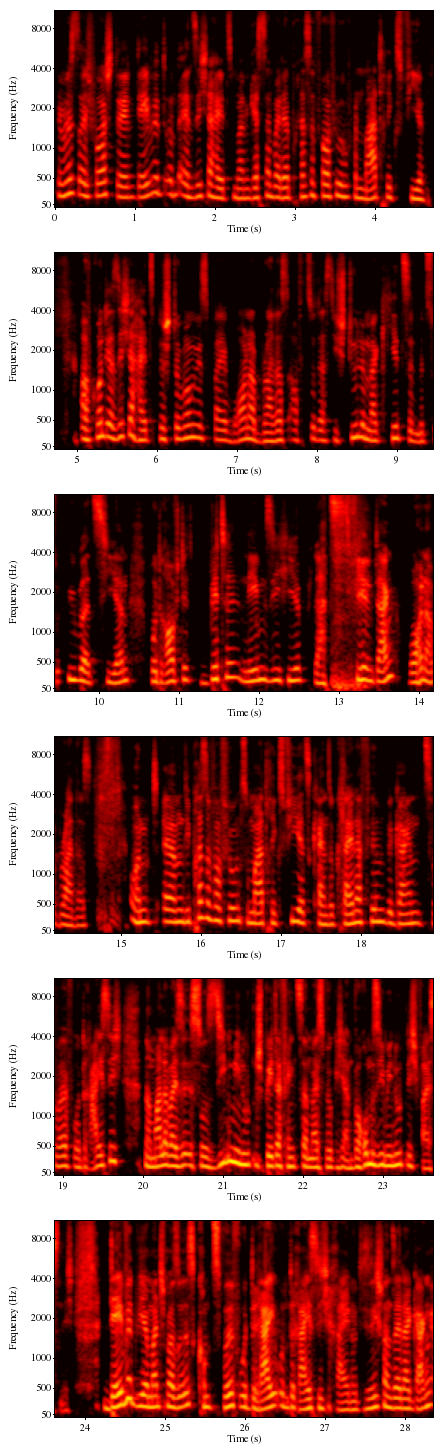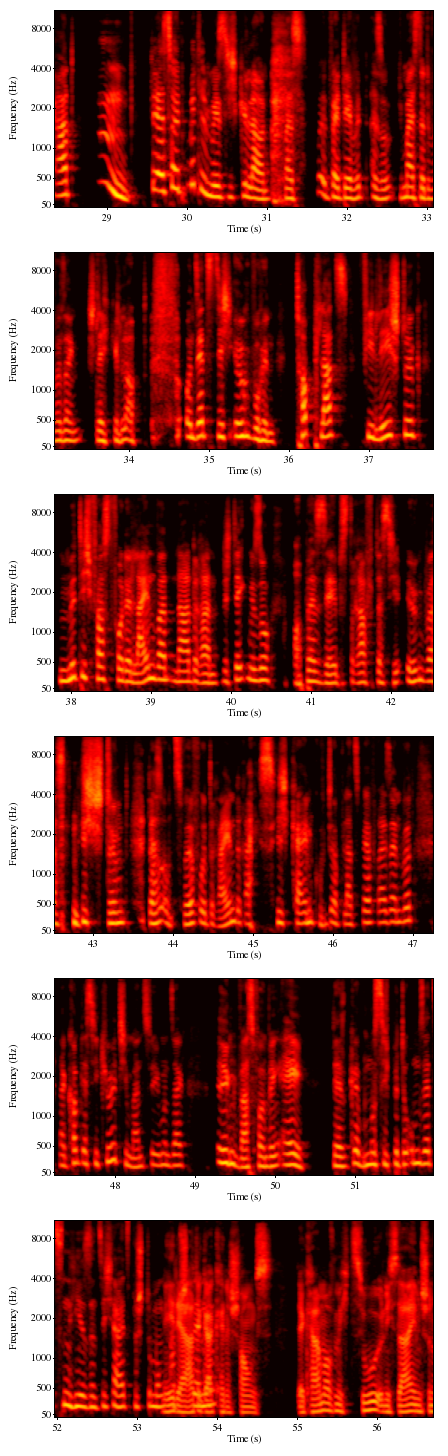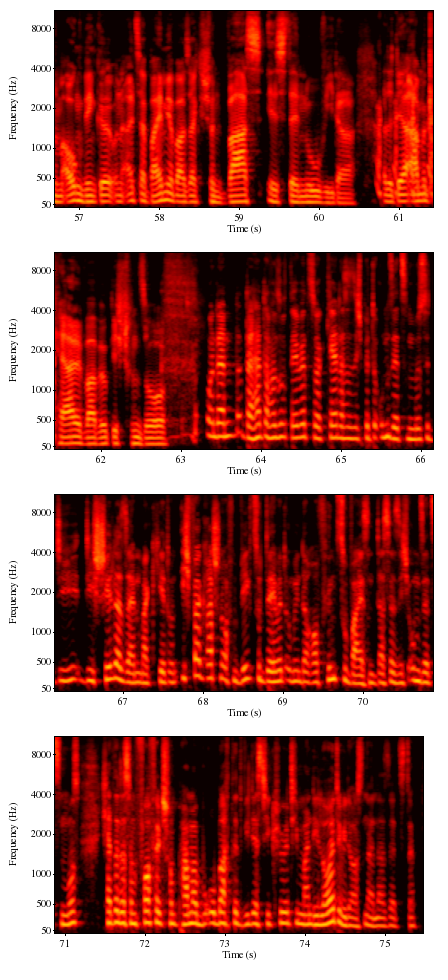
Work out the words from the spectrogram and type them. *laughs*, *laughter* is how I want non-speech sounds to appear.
Ihr müsst euch vorstellen, David und ein Sicherheitsmann gestern bei der Pressevorführung von Matrix 4. Aufgrund der Sicherheitsbestimmung ist bei Warner Brothers oft so, dass die Stühle markiert sind mit so Überziehern, wo drauf steht, bitte nehmen Sie hier Platz. *laughs* Vielen Dank, Warner Brothers. Und ähm, die Pressevorführung zu Matrix 4, jetzt kein so kleiner Film, begann 12.30 Uhr. Normalerweise ist so sieben Minuten später fängt es dann meist wirklich an. Warum sieben Minuten? Ich weiß nicht. David, wie er manchmal so ist, kommt 12.33 Uhr rein und ich sehe schon seiner Gangart, hm, der ist heute mittelmäßig gelaunt. Was bei David, also die meisten Leute würden sagen, schlecht gelaunt. Und setzt sich irgendwo hin. Top-Platz, Filetstück, mittig fast vor der Leinwand, nah dran. Und ich denke mir so, ob er selbst rafft, dass hier irgendwas *laughs* nicht stimmt, dass um 12.33 Uhr kein guter Platz mehr frei sein wird. Dann kommt der Security-Mann zu ihm und sagt, irgendwas von wegen, ey, der muss sich bitte umsetzen, hier sind Sicherheitsbestimmungen. Nee, der hatte gar keine Chance. Der kam auf mich zu und ich sah ihn schon im Augenwinkel und als er bei mir war, sagte ich schon, was ist denn nu wieder? Also der arme *laughs* Kerl war wirklich schon so. Und dann, dann hat er versucht, David zu erklären, dass er sich bitte umsetzen müsse. Die, die Schilder seien markiert. Und ich war gerade schon auf dem Weg zu David, um ihn darauf hinzuweisen, dass er sich umsetzen muss. Ich hatte das im Vorfeld schon ein paar Mal beobachtet, wie der Security-Mann die Leute wieder auseinandersetzte.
